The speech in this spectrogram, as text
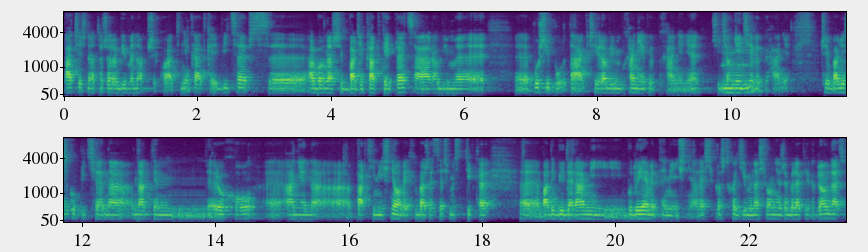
patrzeć na to, że robimy na przykład nie klatkę i biceps, e, albo znaczy bardziej klatkę i pleca, a robimy e, push i pull, tak, czyli robimy pchanie i wypychanie, nie? Czyli ciągnięcie i wypychanie. Czyli bardziej skupić się na, na tym ruchu, e, a nie na partii mięśniowej, chyba że jesteśmy stricte e, bodybuilderami i budujemy te mięśnie, ale jeśli po prostu chodzimy na siłownię, żeby lepiej wyglądać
